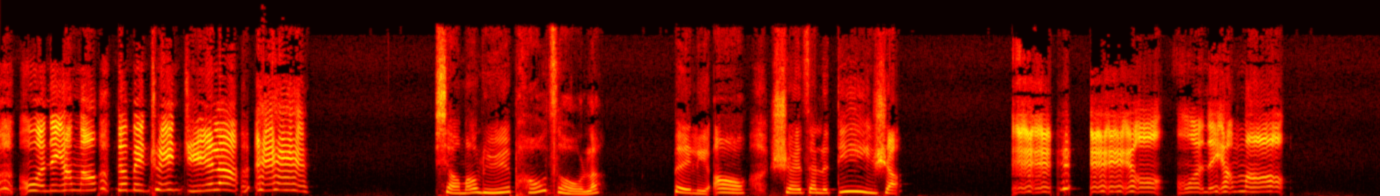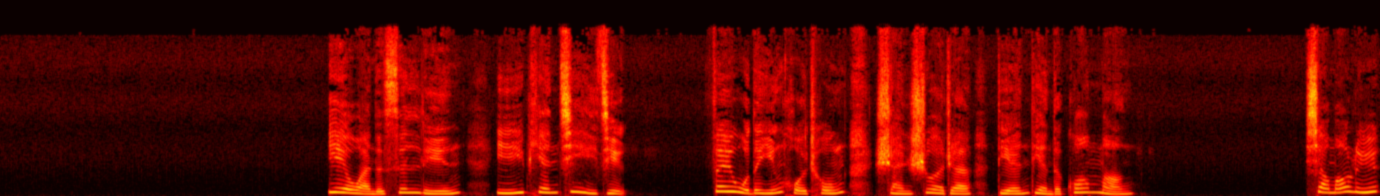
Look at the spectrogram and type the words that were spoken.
我的羊毛都被吹直了。小毛驴跑走了，贝里奥摔在了地上。哎呦，我的羊毛！夜晚的森林一片寂静，飞舞的萤火虫闪烁着点点的光芒。小毛驴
